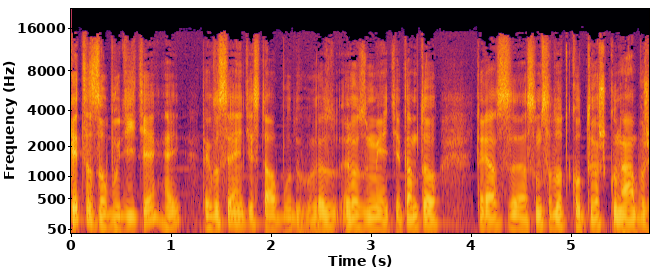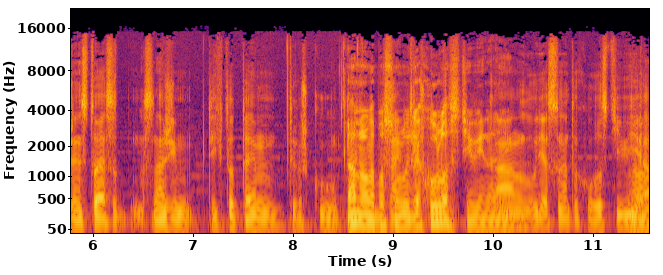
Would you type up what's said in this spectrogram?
keď sa zobudíte, hej, tak dosiahnete stav budhu. Roz, rozumiete? Tamto, teraz uh, som sa dotkol trošku náboženstva, ja sa snažím týchto tém trošku... Áno, lebo sú ľudia chulostiví na Áno, ľudia sú na to chulostiví no. a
